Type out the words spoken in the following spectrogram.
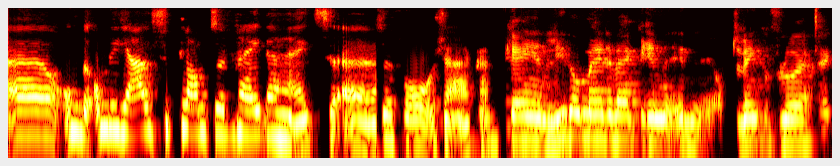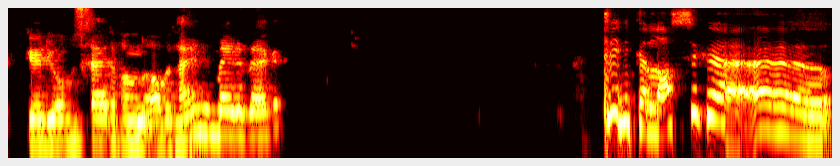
Uh, om, de, om de juiste klanttevredenheid uh, te veroorzaken. Ken je een Lidl-medewerker in, in, op de winkelvloer? Kun je die onderscheiden van een Albert Heijn-medewerker? Vind ik een lastige uh,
